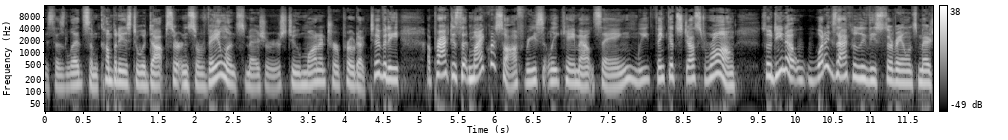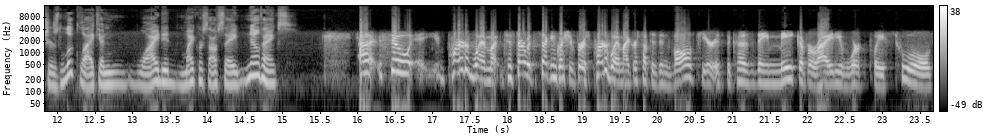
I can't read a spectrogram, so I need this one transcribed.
This has led some companies to adopt certain surveillance measures to monitor productivity, a practice that Microsoft recently came out saying we think it's just wrong. So, Dina, what exactly do these surveillance measures look like, and why did Microsoft say no thanks? Uh, so, part of why, to start with the second question first, part of why Microsoft is involved here is because they make a variety of workplace tools,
